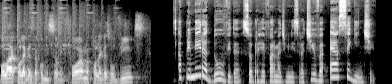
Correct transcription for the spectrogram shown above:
Olá, colegas da Comissão Informa, colegas ouvintes. A primeira dúvida sobre a reforma administrativa é a seguinte:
